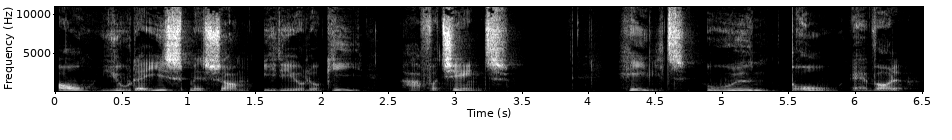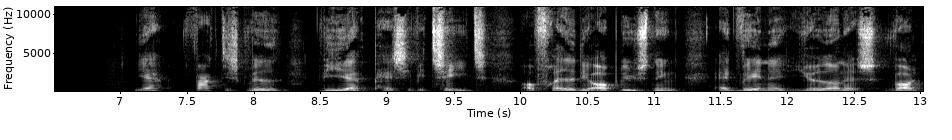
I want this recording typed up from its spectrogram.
og judaisme som ideologi har fortjent helt uden brug af vold. Ja, faktisk ved via passivitet og fredelig oplysning at vende jødernes vold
